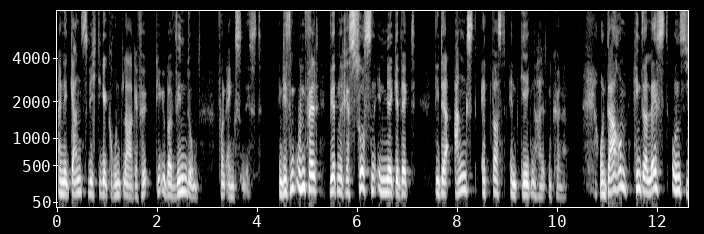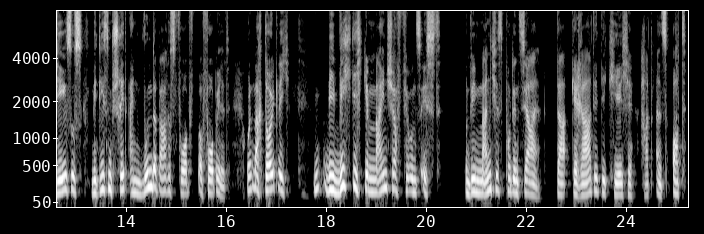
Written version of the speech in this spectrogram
eine ganz wichtige Grundlage für die Überwindung von Ängsten ist. In diesem Umfeld werden Ressourcen in mir geweckt, die der Angst etwas entgegenhalten können. Und darum hinterlässt uns Jesus mit diesem Schritt ein wunderbares Vor Vorbild und macht deutlich, wie wichtig Gemeinschaft für uns ist und wie manches Potenzial da gerade die Kirche hat als Ort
